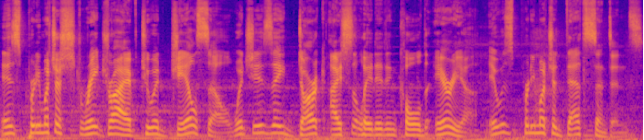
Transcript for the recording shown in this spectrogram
is pretty much a straight drive to a jail cell, which is a dark, isolated, and cold area. It was pretty much a death sentence.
